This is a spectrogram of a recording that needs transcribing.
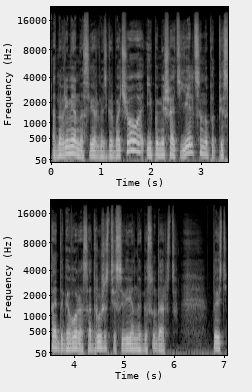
одновременно свергнуть Горбачева и помешать Ельцину подписать договор о содружестве суверенных государств. То есть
